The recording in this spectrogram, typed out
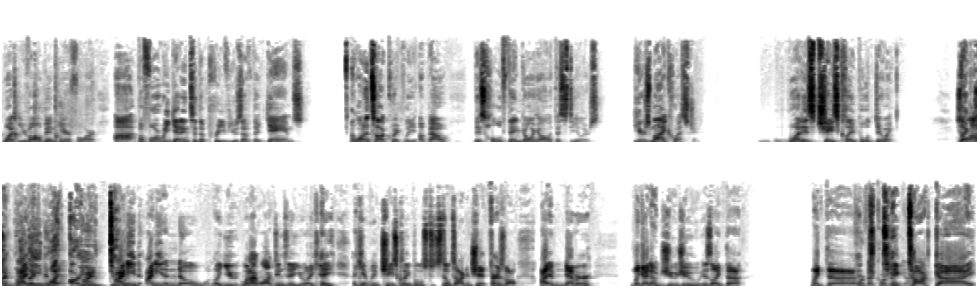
what you've all been here for. Uh, before we get into the previews of the games, I want to talk quickly about this whole thing going on with the Steelers. Here's my question: What is Chase Claypool doing? So like, like, what, like, what are all you right, doing? I need I need to know like you when I walked in today you were like, "Hey, I can't believe Chase Claypool's st- still talking shit." First of all, I have never like I know Juju is like the like the Corvette- Corvette TikTok guy.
